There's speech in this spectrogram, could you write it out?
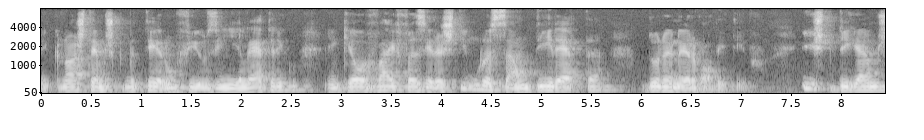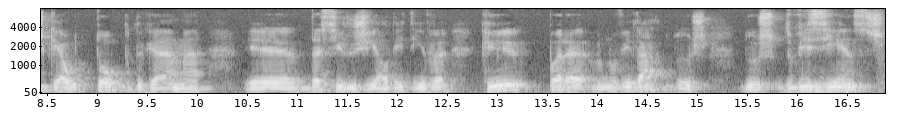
em que nós temos que meter um fiozinho elétrico em que ele vai fazer a estimulação direta do nervo auditivo. Isto, digamos, que é o topo de gama eh, da cirurgia auditiva, que, para novidade dos, dos de vizienses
